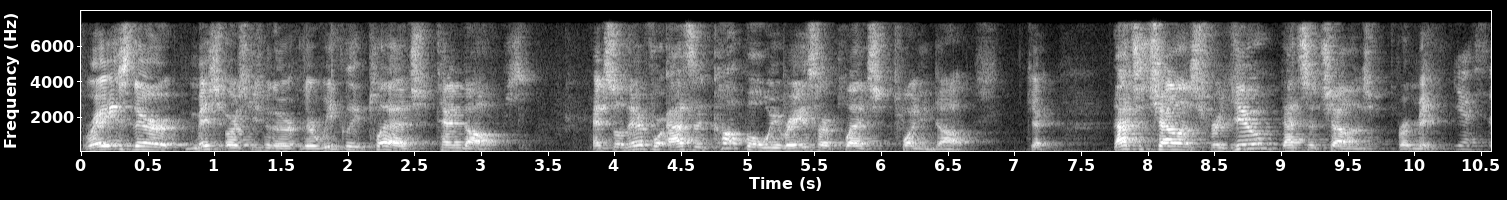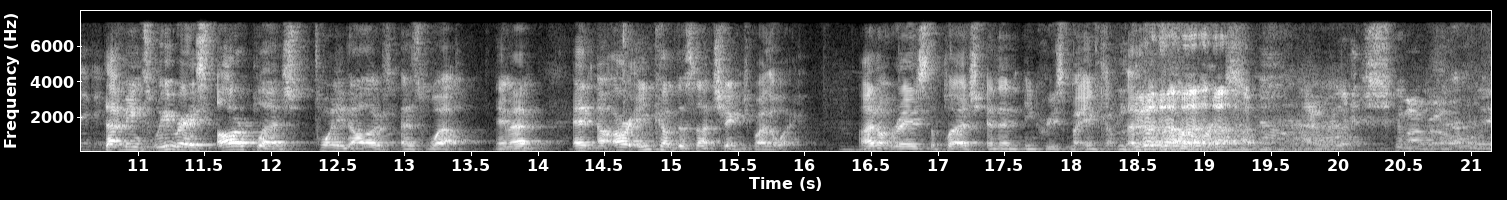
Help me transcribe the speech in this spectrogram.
raise their mission, or excuse me, their, their weekly pledge $10. And so therefore, as a couple, we raise our pledge $20. Okay? That's a challenge for you. That's a challenge for me. Yes, it is. That means we raise our pledge $20 as well. Amen? And our income does not change, by the way. Mm-hmm. I don't raise the pledge and then increase my income. That's not how it works. I wish. Come on, bro.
